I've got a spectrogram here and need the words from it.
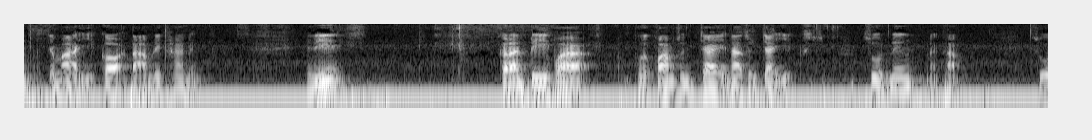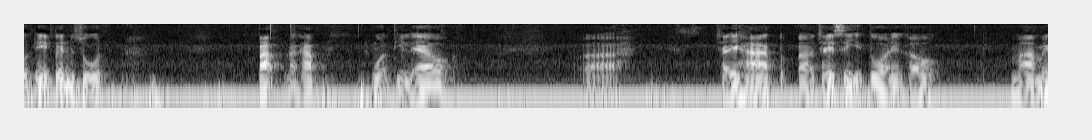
1จะมาอีกก็ตามเลข51ทีนี้การันตีว่าเพื่อความสนใจน่าสนใจอีกสูตรหนึ่งนะครับ สูตรนี้เป็นสูตรปรับนะครับ งวดที่แล้วใช้ห้าใช้สี่ตัวเนี่ยเขามาไม่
